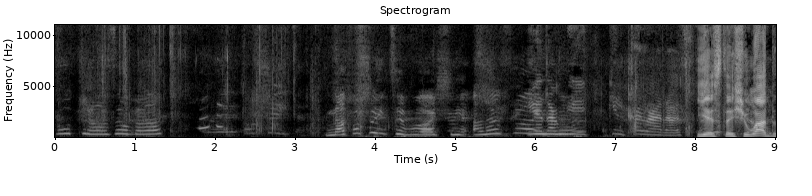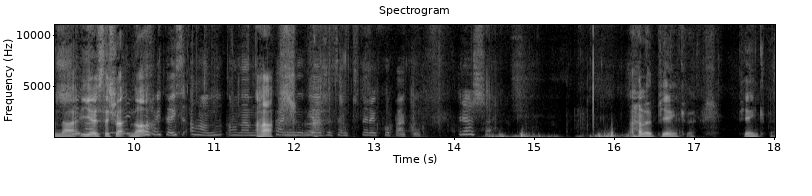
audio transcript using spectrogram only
futro, zobacz. Na poszyjce właśnie, ale Ja dam fajne. mi kilka naraz. Jesteś ładna, jesteś ładna. No, Słuchaj, to jest on. Ona Aha. pani mówiła, że są czterech chłopaków. Proszę. ale piękne. Piękne.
